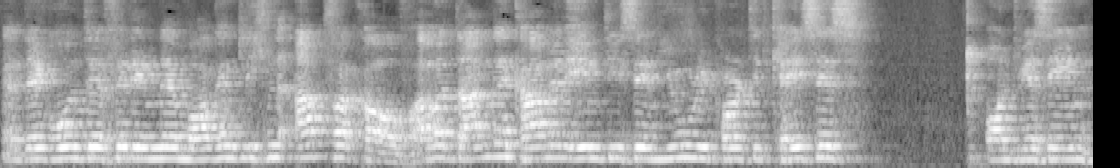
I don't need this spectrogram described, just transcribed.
äh, der Grund äh, für den äh, morgendlichen Abverkauf. Aber dann kamen eben diese New Reported Cases und wir sehen,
